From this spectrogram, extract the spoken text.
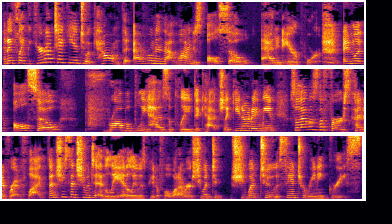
And it's like, you're not taking into account that everyone in that line is also at an airport and like also probably has a plane to catch. Like, you know what I mean? So that was the first kind of red flag. Then she said she went to Italy. Italy was beautiful, whatever. She went to she went to Santorini, Greece.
